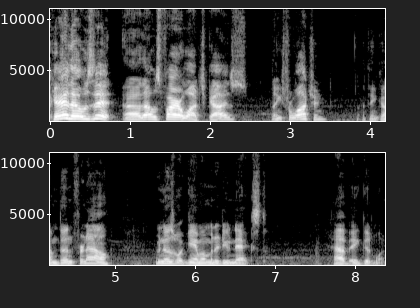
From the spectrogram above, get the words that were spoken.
Okay, that was it. Uh, that was Firewatch, guys. Thanks for watching. I think I'm done for now. Who knows what game I'm going to do next. Have a good one.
